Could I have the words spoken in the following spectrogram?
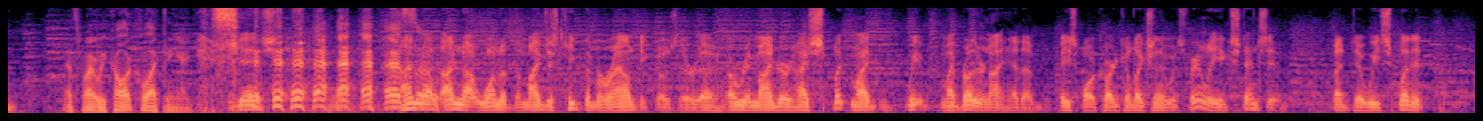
that's why we call it collecting, I guess. Yes, I'm So- not. I'm not one of them. I just keep them around because they're a, a reminder. I split my. We, my brother and I had a baseball card collection that was fairly extensive, but uh, we split it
